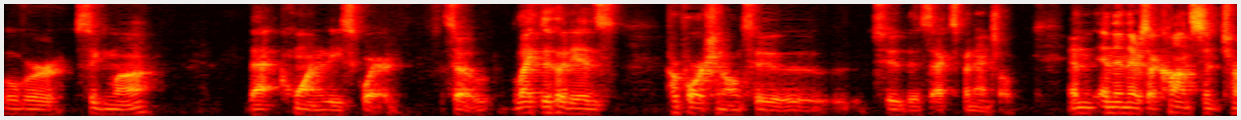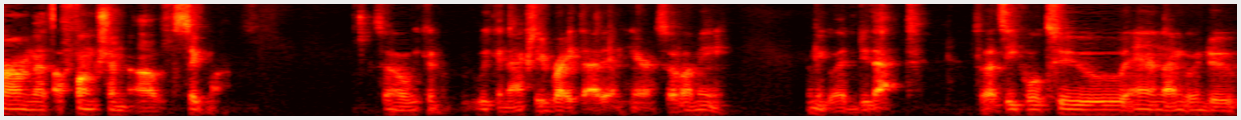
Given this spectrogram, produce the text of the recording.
over sigma, that quantity squared. So likelihood is proportional to, to this exponential. And, and then there's a constant term that's a function of sigma. So we could we can actually write that in here. So let me let me go ahead and do that. So that's equal to, and I'm going to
